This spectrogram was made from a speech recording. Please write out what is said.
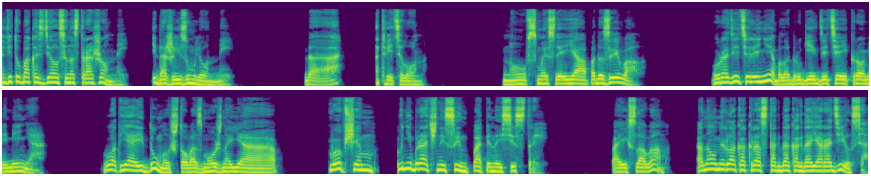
Вид у Бака сделался настороженный и даже изумленный. «Да», — ответил он. «Ну, в смысле, я подозревал. У родителей не было других детей, кроме меня. Вот я и думал, что, возможно, я... В общем, внебрачный сын папиной сестры. По их словам, она умерла как раз тогда, когда я родился.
